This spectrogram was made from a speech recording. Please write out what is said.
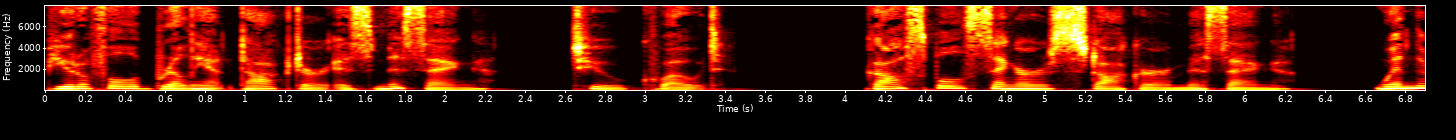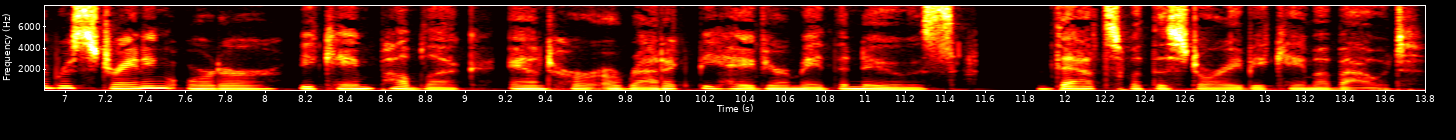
beautiful, brilliant doctor is missing to, quote, gospel singer's stalker missing. When the restraining order became public and her erratic behavior made the news, that's what the story became about.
